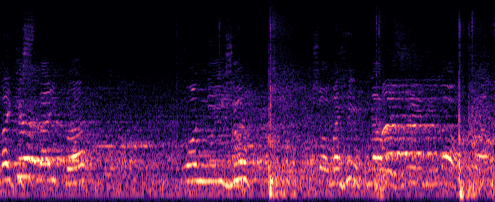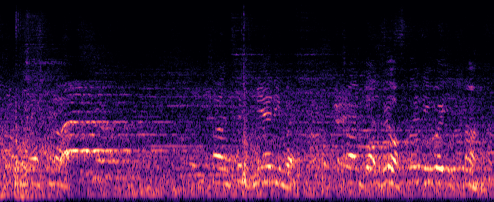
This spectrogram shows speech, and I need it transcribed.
Like a sniper, one knee's up, so my hip now is really low. Try and take me anyway. Try and get me off any way you can.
